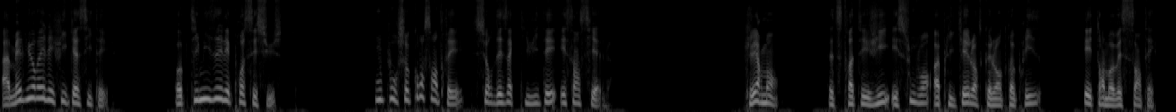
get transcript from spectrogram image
améliorer l'efficacité, optimiser les processus, ou pour se concentrer sur des activités essentielles. Clairement, cette stratégie est souvent appliquée lorsque l'entreprise est en mauvaise santé.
